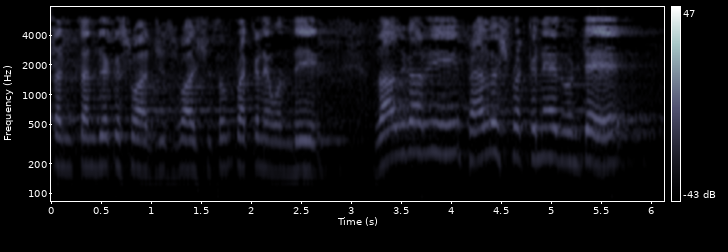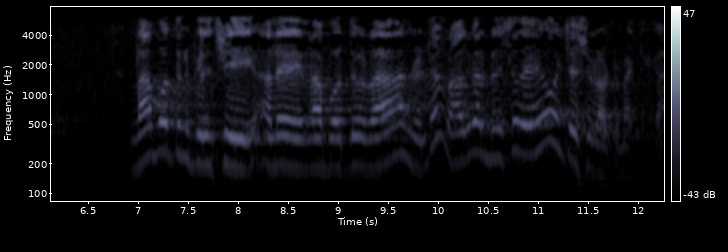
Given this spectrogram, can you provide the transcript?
తన- తండ్రి యొక్క స్వార్జి స్వాస్థితం ప్రక్కనే ఉంది. రాజుగారి ప్యాలెస్ ప్రక్కనే ఉంటే నాబోతుని పిలిచి అదే నాబోతు రా అని అంటే రాజుగారు పిలిస్తే ఏమో వచ్చేసాడు ఆటోమేటిక్గా.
